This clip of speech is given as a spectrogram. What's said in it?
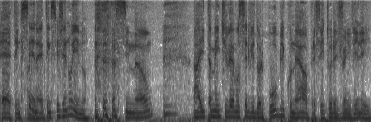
É, tem que ser, ah. né? Tem que ser genuíno. Senão. Aí também tivemos servidor público, né? A prefeitura de Joinville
